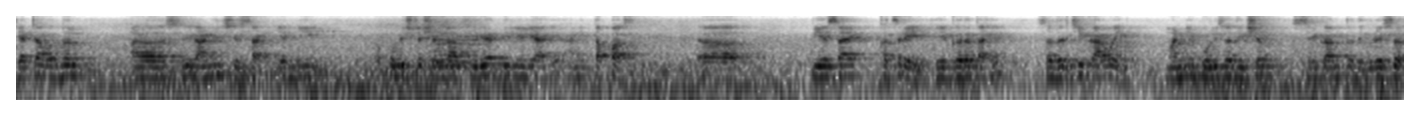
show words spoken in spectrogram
त्याच्याबद्दल श्री अनिल शिरसाट यांनी पोलीस स्टेशनला फिर्याद दिलेली आहे आणि तपास पी एस आय कचरे हे करत आहे. सदरची कारवाई माननीय पोलीस अधीक्षक श्रीकांत धिवरे सर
